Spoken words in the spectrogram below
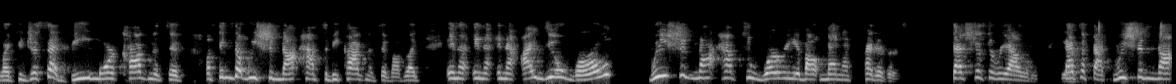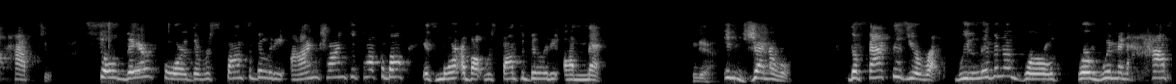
like you just said, be more cognitive of things that we should not have to be cognitive of. Like in a in a, in an ideal world, we should not have to worry about men as predators. That's just a reality. Yeah. That's a fact. We should not have to. So therefore, the responsibility I'm trying to talk about is more about responsibility on men. Yeah. In general. The fact is you're right. We live in a world where women have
